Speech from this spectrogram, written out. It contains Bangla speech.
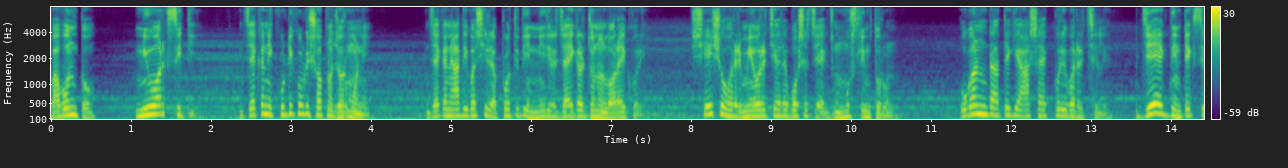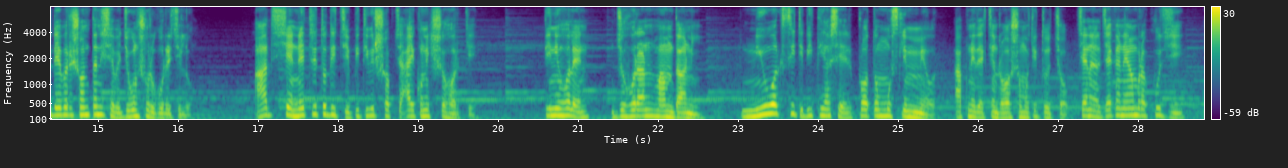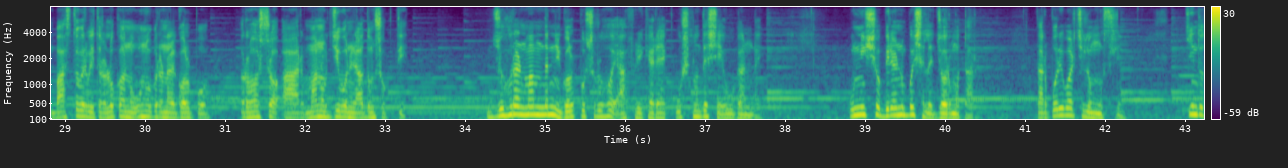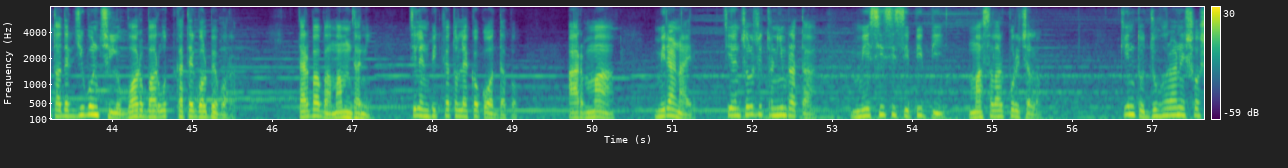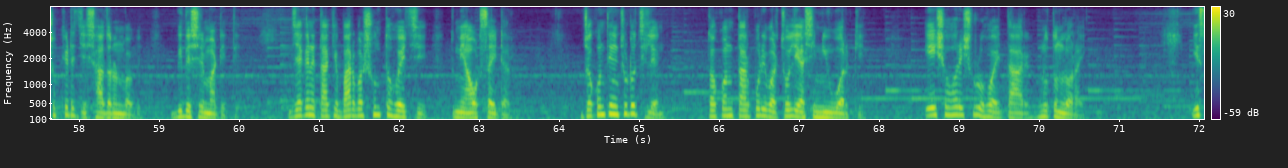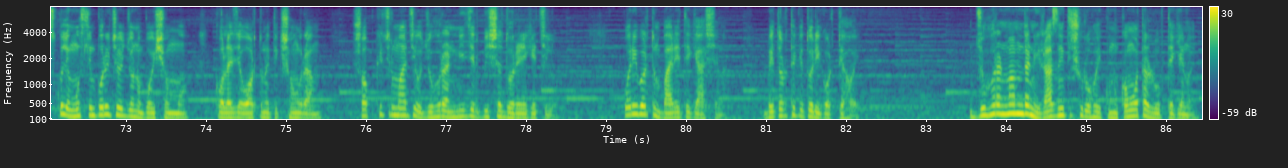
ভাবুন তো নিউ ইয়র্ক সিটি, যেখানে কোটি কোটি স্বপ্ন জন্ম নেই যেখানে আদিবাসীরা প্রতিদিন নিজের জায়গার জন্য লড়াই করে। সেই শহরের মেয়রের চেহারে বসেছে একজন মুসলিম তরুণ। উগান্ডা থেকে আসা এক পরিবারের ছেলে, যে একদিন ট্যাক্সি ড্রাইভারের সন্তান হিসেবে জীবন শুরু করেছিল। আজ সে নেতৃত্ব দিচ্ছে পৃথিবীর সবচেয়ে আইকনিক শহরকে। তিনি হলেন জোহরান মামদানি, নিউ ইয়র্ক সিটির ইতিহাসের প্রথম মুসলিম মেয়র। আপনি দেখছেন রহস্যময় চোখ চ্যানেল যেখানে আমরা খুঁজি বাস্তবের ভিতরে লুকানো অনুপ্রেরণার গল্প, রহস্য আর মানব জীবনের আদম শক্তি জোহরান মামদানির গল্প শুরু হয় আফ্রিকার এক উষ্ণ দেশে, উগান্ডায়। উনিশশো বিরানব্বই সালে জন্ম তার। তার পরিবার ছিল মুসলিম, কিন্তু তাদের জীবন ছিল বরবার উৎখাতের গল্পে ভরা। তার বাবা মামদানি ছিলেন বিখ্যাত লেখক ও অধ্যাপক, আর মা মীরা নায়ের ছিলেন চলচ্চিত্র নির্মাতা মিসিসিসি পিপি মাসালার পরিচালক। কিন্তু জোহরানের শৈশব কেটেছে সাধারণভাবে বিদেশের মাটিতে, যেখানে তাকে বারবার শুনতে হয়েছে, তুমি আউটসাইডার। যখন তিনি ছোট ছিলেন, তখন তার পরিবার চলে আসে নিউ ইয়র্কে। এই শহরে শুরু হয় তার নতুন লড়াই। স্কুলে মুসলিম পরিচয়ের জন্য বৈষম্য, কলেজে অর্থনৈতিক সংগ্রাম সব কিছুর মাঝেও জোহরান নিজের বিশ্বাস ধরে রেখেছিল। পরিবর্তন বাইরে থেকে আসে না, ভেতর থেকে তৈরি করতে হয়। জোহরান মামদানি রাজনীতি শুরু হয় কোনো ক্ষমতার লোভ থেকে নয়,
